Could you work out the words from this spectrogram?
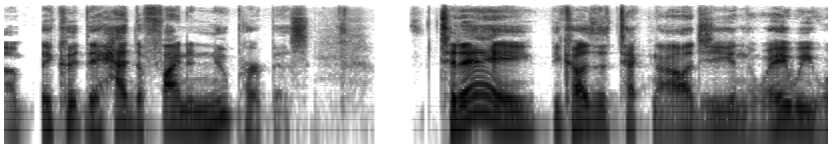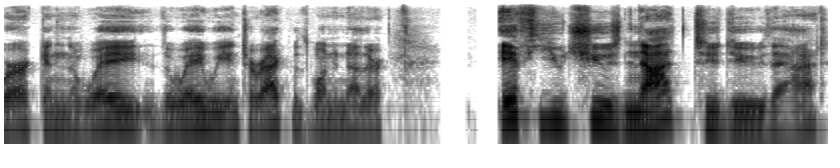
um, they could they had to find a new purpose today because of technology and the way we work and the way the way we interact with one another if you choose not to do that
